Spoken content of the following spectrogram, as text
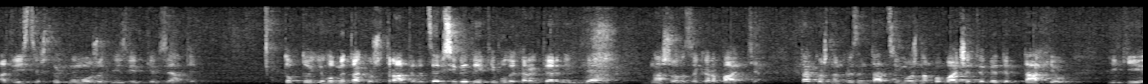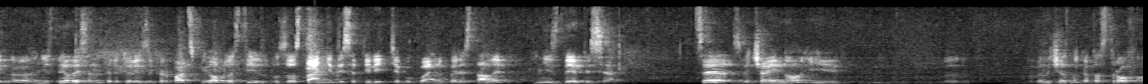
А 200 штук не можуть ні звідки взяти. Тобто його ми також втратили. Це всі види, які були характерні для нашого Закарпаття. Також на презентації можна побачити види птахів, які е, гніздилися на території Закарпатської області за останні десятиліття буквально перестали гніздитися. Це, звичайно, і е, величезна катастрофа.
